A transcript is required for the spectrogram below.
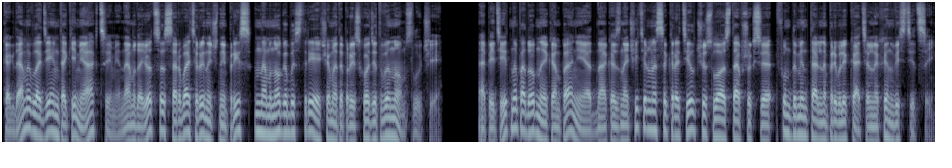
Когда мы владеем такими акциями, нам удается сорвать рыночный приз намного быстрее, чем это происходит в ином случае. Аппетит на подобные компании, однако, значительно сократил число оставшихся фундаментально привлекательных инвестиций.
